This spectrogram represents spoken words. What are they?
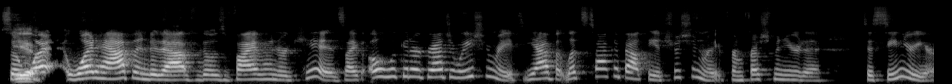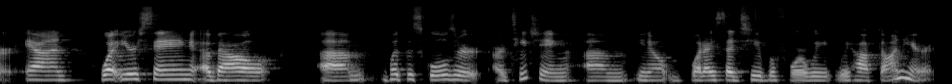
So yeah. what what happened to that those 500 kids? Like, oh, look at our graduation rates. Yeah, but let's talk about the attrition rate from freshman year to to senior year and what you're saying about um, what the schools are are teaching. Um, you know what I said to you before we we hopped on here.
